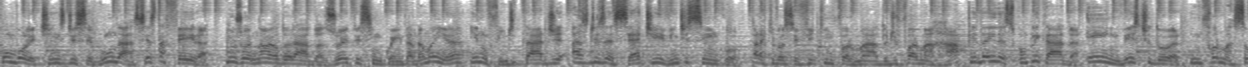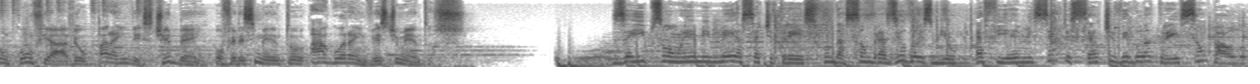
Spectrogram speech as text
com boletins de segunda a sexta-feira, no Jornal Eldorado às 8h50 da manhã e no fim de tarde às 17h25, para que você fique informado de forma rápida e descomplicada. E Investidor, informação confiável para investir bem. Oferecimento Ágora Investimentos. ZYM 673, Fundação Brasil 2000, FM 107,3 São Paulo,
